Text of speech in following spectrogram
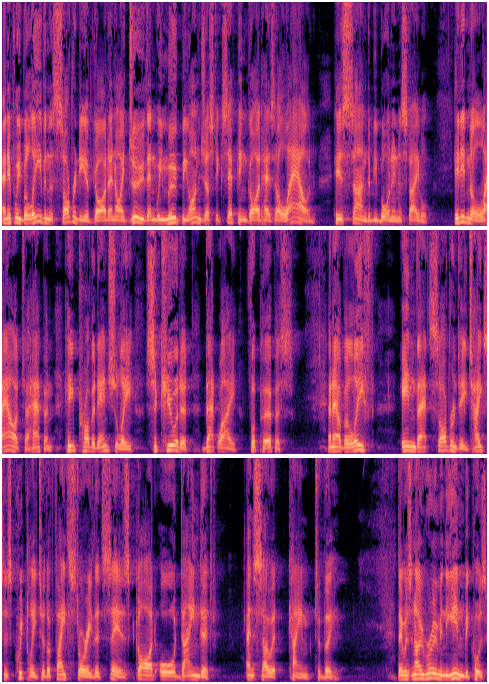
And if we believe in the sovereignty of God, and I do, then we move beyond just accepting God has allowed his son to be born in a stable. He didn't allow it to happen. He providentially secured it that way for purpose. And our belief in that sovereignty takes us quickly to the faith story that says God ordained it. And so it came to be. There was no room in the inn because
